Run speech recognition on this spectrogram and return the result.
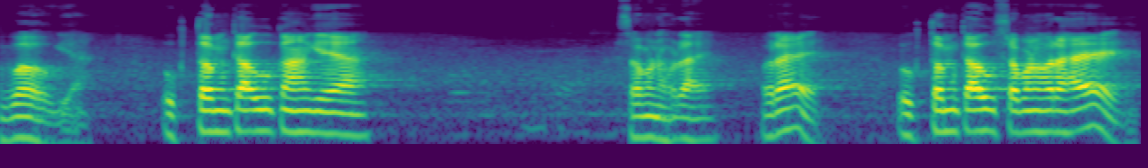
वह हो गया। उक्तम का उ कहाँ गया? श्रवण हो रहा है। हो रहा है? उक्तम का उ श्रवण हो रहा है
